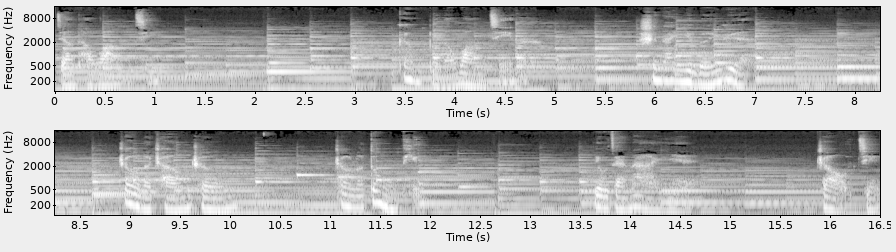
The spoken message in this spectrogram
将它忘记。更不能忘记的是那一轮月，照了长城，照了洞庭，又在那夜照进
